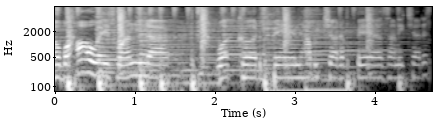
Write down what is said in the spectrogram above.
We'll always wonder what could have been, how each other feels on each other's.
